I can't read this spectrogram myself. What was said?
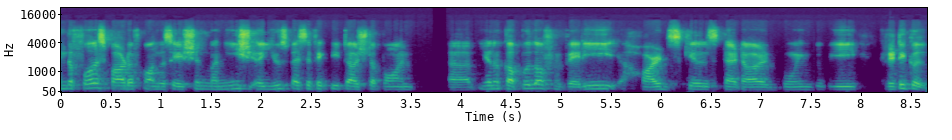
in the first part of conversation, Manish, uh, you specifically touched upon uh, you know a couple of very hard skills that are going to be critical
